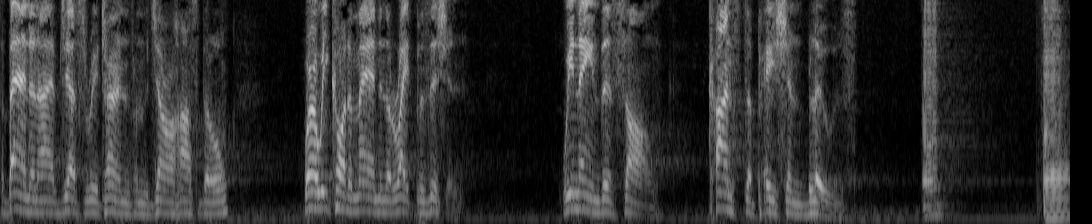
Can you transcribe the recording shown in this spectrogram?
The band and I have just returned from the General Hospital where we caught a man in the right position. We named this song Constipation Blues. The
